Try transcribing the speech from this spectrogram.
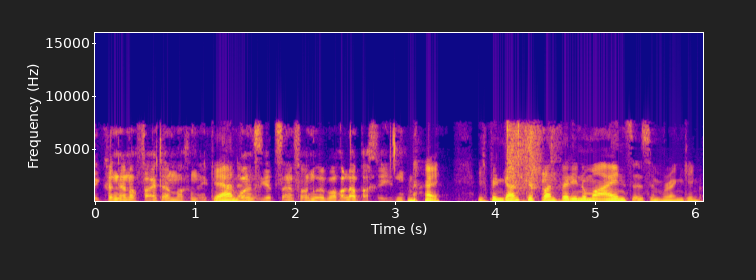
wir können ja noch weitermachen. Ich Gerne. Wollen Sie jetzt einfach nur über Hollerbach reden? Nein, ich bin ganz gespannt, wer die Nummer eins ist im Ranking.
